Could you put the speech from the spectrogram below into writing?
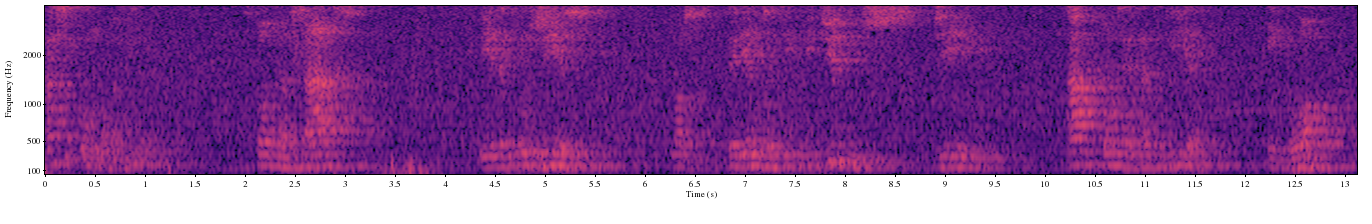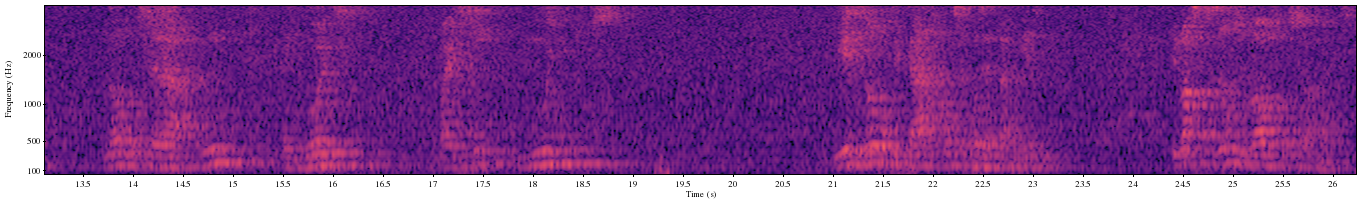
assim como vida, estão cansados e daqui uns dias nós teremos aqui pedidos de aposentadoria em bloco, não será um nem dois, mas sim muitos. E eles vão ficar, vão se aposentar mesmo. E nós precisamos de novos profissionais.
